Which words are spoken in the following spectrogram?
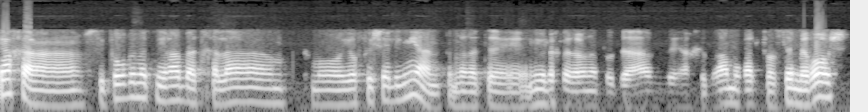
ככה, הסיפור באמת נראה בהתחלה כמו יופי של עניין. זאת אומרת, אני הולך לראיון עבודה, והחברה אמורה לפרסם מראש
